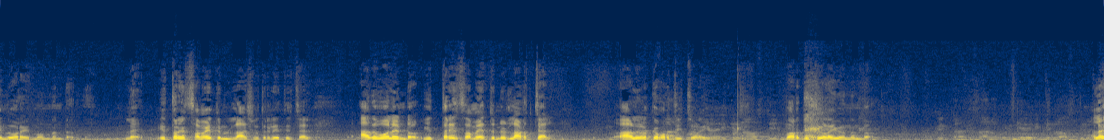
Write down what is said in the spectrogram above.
എന്ന് പറയുന്ന ഒന്നുണ്ട്. അല്ലേ? ഇത്രയും സമയത്തിനുള്ള ആശുപത്രിയിൽ എത്തിച്ചാൽ അതുപോലെ ഉണ്ടോ? ഇത്രയും സമയത്തിനുള്ളിൽ അടച്ചാൽ ആളുകളൊക്കെ വർദ്ധിച്ചു കളയും. വർദ്ധിച്ചു കളയുമെന്നുണ്ടോ? അല്ല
